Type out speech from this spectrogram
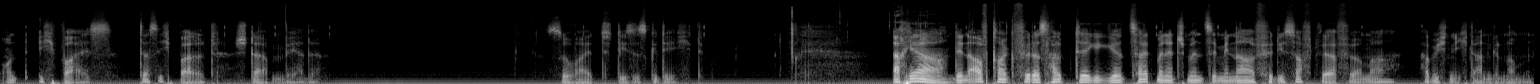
und ich weiß, dass ich bald sterben werde. Soweit dieses Gedicht. Ach ja, den Auftrag für das halbtägige Zeitmanagement-Seminar für die Softwarefirma habe ich nicht angenommen.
